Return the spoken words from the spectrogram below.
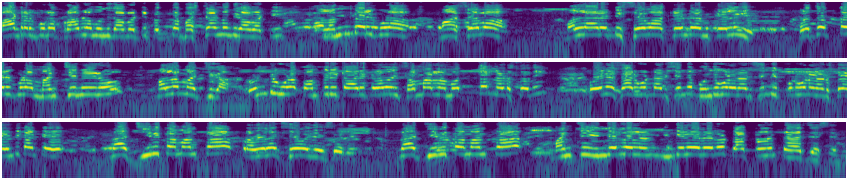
వాటర్ కూడా ప్రాబ్లం ఉంది కాబట్టి పెద్ద బస్ స్టాండ్ ఉంది కాబట్టి వాళ్ళందరూ కూడా మా సేవ మల్లారెడ్డి సేవా కేంద్రంకి వెళ్ళి ప్రతి ఒక్కరికి కూడా మంచినీరు మళ్ళీ మజ్జిగ రెండు కూడా పంపిణీ కార్యక్రమం ఈ సమ్మర్లో మొత్తం నడుస్తుంది. పోయినసారి కూడా నడిచింది ముందు కూడా నడిచింది ఇప్పుడు కూడా నడుస్తుంది. ఎందుకంటే నా జీవితం అంతా ప్రజలకు సేవ చేసేది. నా జీవితం అంతా మంచి ఇంజనీర్లను ఇంజనీర్లను డాక్టర్లను తయారు చేసేది.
